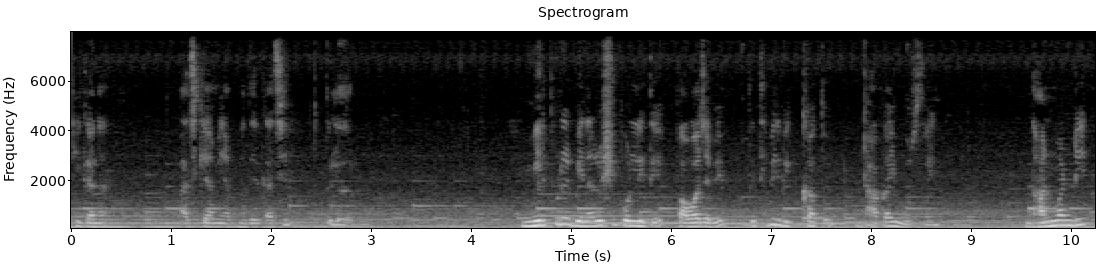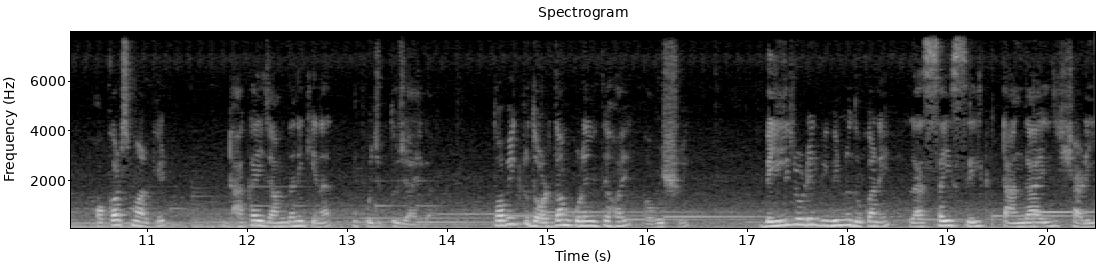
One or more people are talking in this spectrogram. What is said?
ঠিকানা আজকে আমি আপনাদের কাছে তুলে ধরব। মিরপুরের বেনারসি পল্লীতে পাওয়া যাবে পৃথিবীর বিখ্যাত ঢাকাই মসলিন। ধানমান্ডির হকার্স মার্কেট ঢাকায় জামদানি কেনার উপযুক্ত জায়গা। তবে একটু দরদাম করে নিতে হয় অবশ্যই। বেইলি রোডের বিভিন্ন দোকানে রাজশাহী সিল্ক, টাঙ্গাইল শাড়ি,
